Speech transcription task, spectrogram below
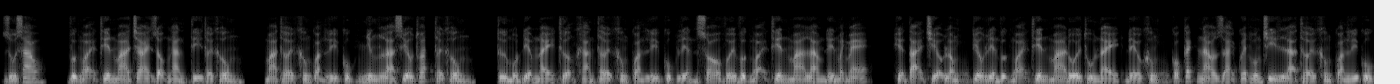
Dù sao, vượt ngoại thiên ma trải rộng ngàn tỷ thời không, mà thời không quản lý cục nhưng là siêu thoát thời không, từ một điểm này thượng khán thời không quản lý cục liền so với vượt ngoại thiên ma làm đến mạnh mẽ, hiện tại Triệu Long Tiêu liền vực ngoại thiên ma đối thủ này đều không có cách nào giải quyết huống chi là thời không quản lý cục.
